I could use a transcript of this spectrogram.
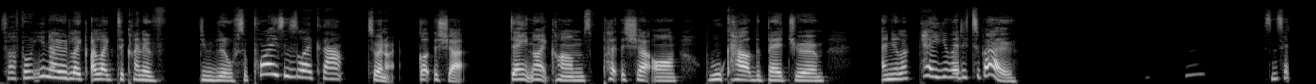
So I thought, you know, like I like to kind of do little surprises like that. So anyway, got the shirt. Date night comes, put the shirt on, walk out the bedroom and you're like, okay, you ready to go? Hmm, and said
